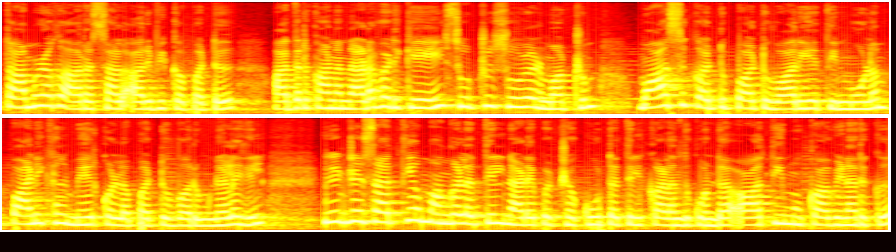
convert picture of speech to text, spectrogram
தமிழக அரசால் அறிவிக்கப்பட்டு அதற்கான நடவடிக்கையை சுற்றுச்சூழல் மற்றும் மாசு கட்டுப்பாட்டு வாரியத்தின் மூலம் பணிகள் மேற்கொள்ளப்பட்டு வரும் நிலையில் இன்று சத்தியமங்கலத்தில் நடைபெற்ற கூட்டத்தில் கலந்து கொண்ட அதிமுகவினருக்கு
